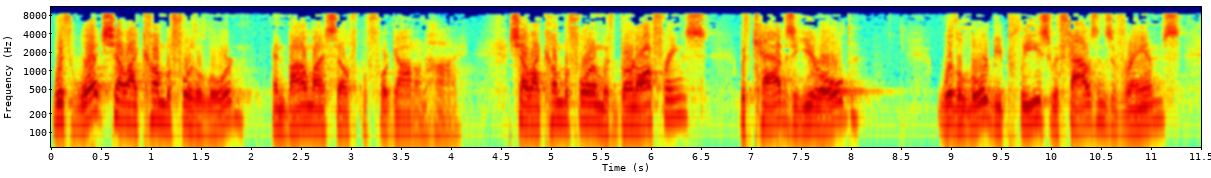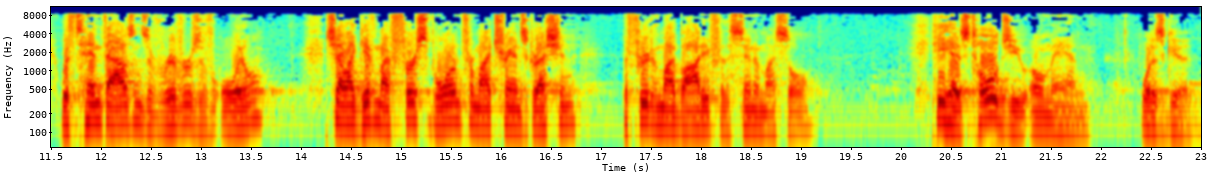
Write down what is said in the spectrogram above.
With what shall I come before the Lord and bow myself before God on high? Shall I come before him with burnt offerings, with calves a year old? Will the Lord be pleased with thousands of rams? with ten thousands of rivers of oil? Shall I give my firstborn for my transgression, the fruit of my body for the sin of my soul? He has told you, O man, what is good.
